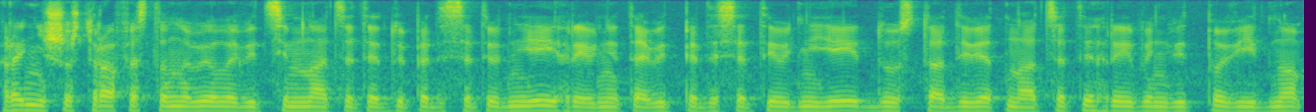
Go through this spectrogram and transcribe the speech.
Раніше штрафи становили від 17 до 51 гривні та від 51 до 119 гривень відповідно.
